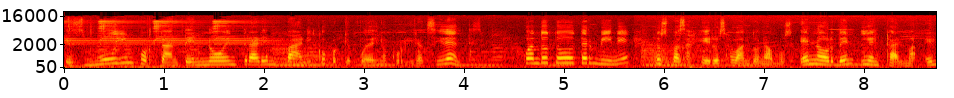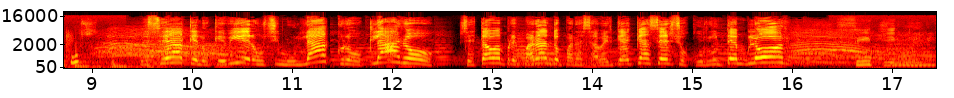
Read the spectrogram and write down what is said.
Es muy importante no entrar en pánico porque pueden ocurrir accidentes. Cuando todo termine, los pasajeros abandonamos en orden y en calma el bus. O sea que lo que vi era un simulacro, claro. Se estaban preparando para saber qué hay que hacer si ocurre un temblor. Sí, Titi.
